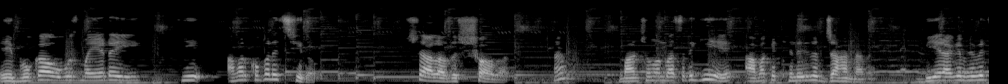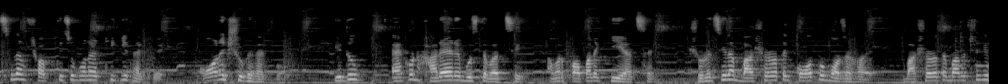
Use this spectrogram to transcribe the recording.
এই বোকা অবুজ মাইয়াটাই কি আমার কপালে ছিল? সে আল্লাহ সবার হ্যাঁ? মান সম্মান বাঁচাতে গিয়ে আমাকে ঠেলে দিল জাহান নামে বিয়ের আগে ভেবেছিলাম সব কিছু মনে হয় ঠিকই থাকবে, অনেক সুখে থাকব। কিন্তু এখন হারে হারে বুঝতে পারছি আমার কপালে কি আছে। শুনেছিলাম বাসরাতে কত মজা হয়, বাসরাতে মানুষকে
